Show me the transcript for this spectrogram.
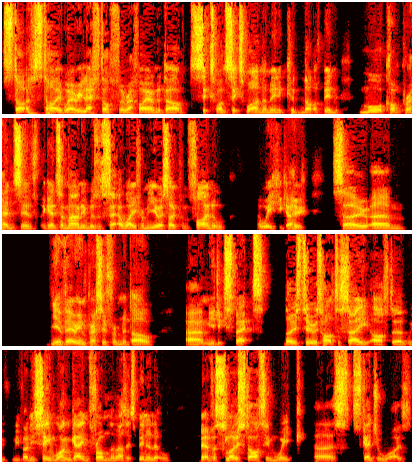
start, started where he left off for Rafael Nadal 6 1 6 1. I mean, it could not have been more comprehensive against a man who was a set away from a US Open final a week ago. So um, yeah, very impressive from Nadal. Um, you'd expect those two. It's hard to say after we've we've only seen one game from them, as it's been a little bit of a slow starting week uh, schedule wise.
